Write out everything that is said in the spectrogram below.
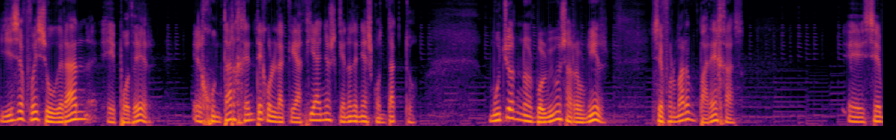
Y ese fue su gran eh, poder, el juntar gente con la que hacía años que no tenías contacto. Muchos nos volvimos a reunir, se formaron parejas, eh, se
